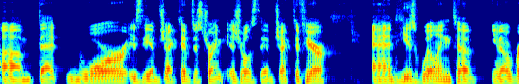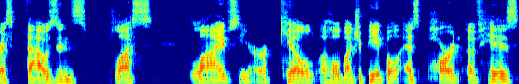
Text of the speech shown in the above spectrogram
um, that war is the objective, destroying Israel is the objective here, and he's willing to, you know, risk thousands plus lives here, kill a whole bunch of people as part of his,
